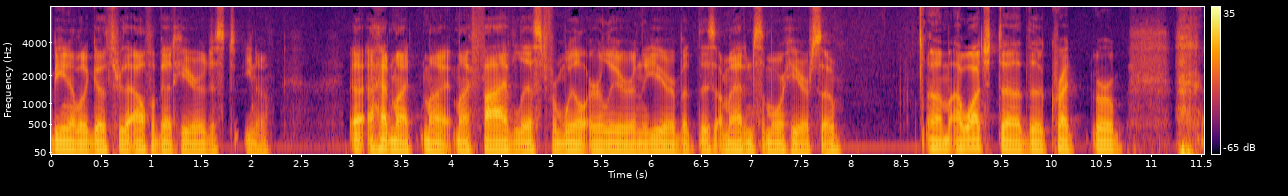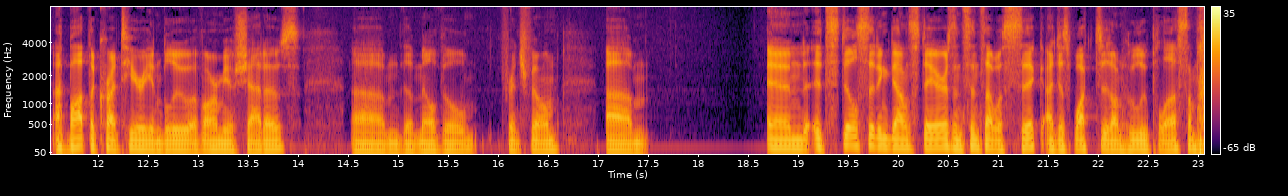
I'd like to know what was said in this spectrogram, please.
being able to go through the alphabet here. Just you know, uh, I had my my my five list from Will earlier in the year, but this I'm adding some more here. So Um, I watched uh, the cri- or I bought the Criterion Blue of Army of Shadows, um, the Melville French film. Um, and it's still sitting downstairs. And since I was sick, I just watched it on Hulu Plus on my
